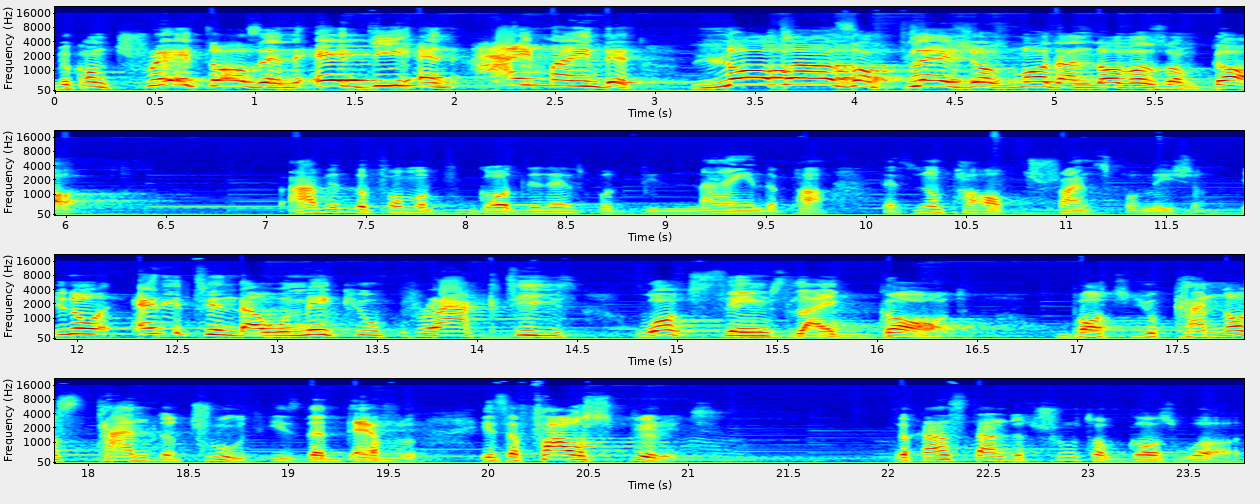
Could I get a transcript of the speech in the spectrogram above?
become traitors and heady and high minded, lovers of pleasures more than lovers of God. Having the form of godliness but denying the power. There's no power of transformation. You know, anything that will make you practice what seems like God, but you cannot stand the truth is the devil, it's a foul spirit. You can't stand the truth of God's word.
